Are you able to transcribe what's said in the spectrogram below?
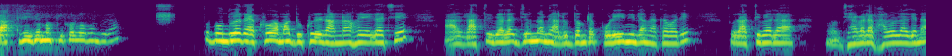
রাত্রির জন্য কি করব বন্ধুরা? তো বন্ধুরা দেখো, আমার দুপুরে রান্না হয়ে গেছে, আর রাত্রিবেলার জন্য আমি আলুর দমটা করেই নিলাম একেবারে। তো রাত্রিবেলা ঝামেলা ভালো লাগে না,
